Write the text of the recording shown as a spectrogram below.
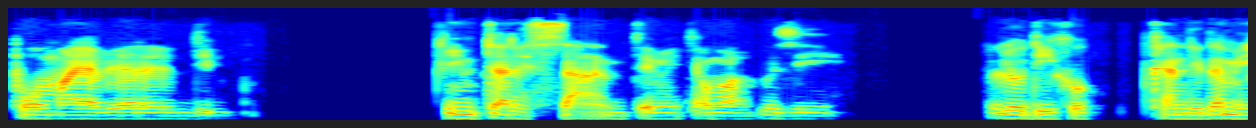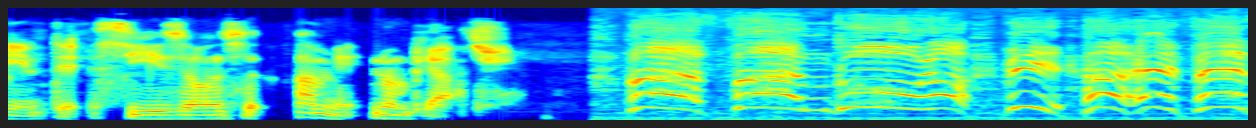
può mai avere di interessante, mettiamola così. Lo dico candidamente, Seasons a me non piace. Vaffanculo! V-A-F-F!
